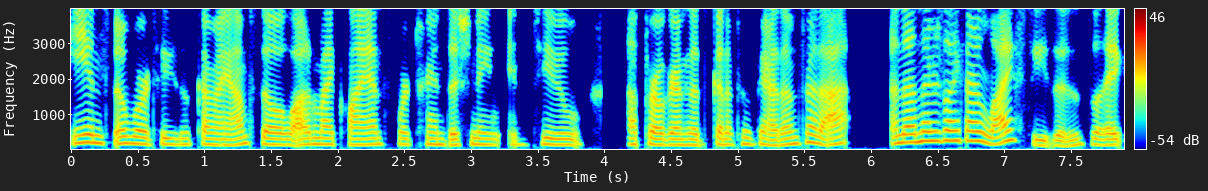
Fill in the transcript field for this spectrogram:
and snowboard season coming mm. up. So a lot of my clients were transitioning into a program that's going to prepare them for that. And then there's like our life seasons. Like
